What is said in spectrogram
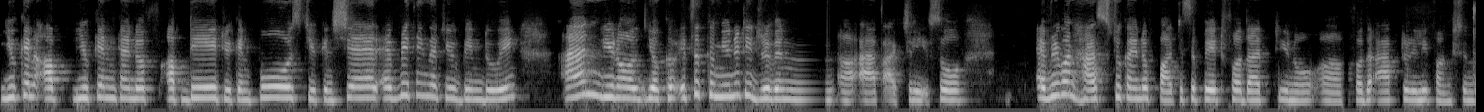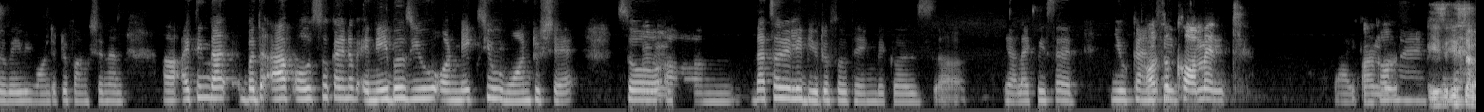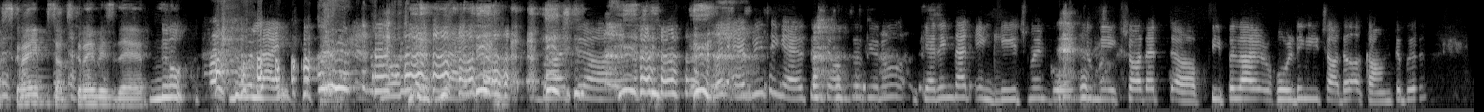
you can up you can kind of update you can post you can share everything that you've been doing. And you know your it's a community driven uh, app actually. So everyone has to kind of participate for that you know uh, for the app to really function the way we want it to function. And uh, i think that but the app also kind of enables you or makes you want to share So Mhm. um, that's a really beautiful thing because, uh, yeah, like we said, you can Also feel- comment. yeah, you can comment. Is, is subscribe subscribe is there? No, no like, no like. But, uh, but everything else in terms of you know getting that engagement going to make sure that uh, people are holding each other accountable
